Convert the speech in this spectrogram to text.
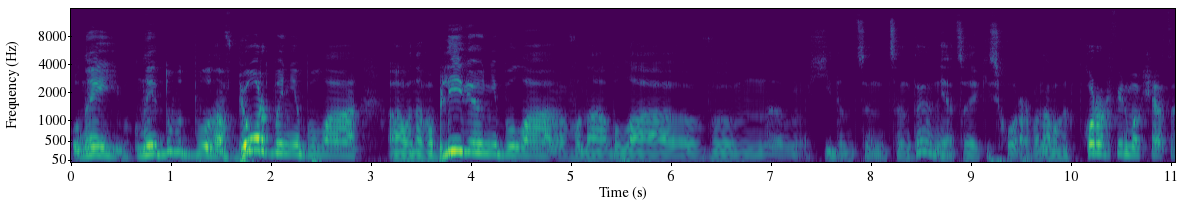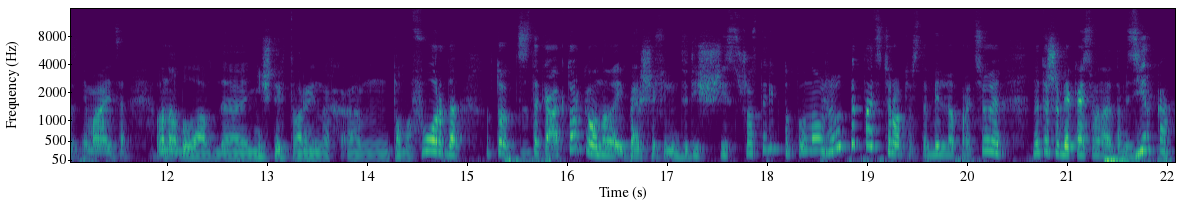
У неї у неї була вона в Бьордмені була, вона в Облівіоні була, вона була в Hidden CNT, ні, це якийсь хорор. Вона в хорор-фільмах часто знімається, вона була в е, нічних тваринах ем, Тома Форда. Тобто це така акторка, вона і перший фільм 2006 рік, тобто вона вже 15 років стабільно працює. Не те, щоб якась вона там зірка,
